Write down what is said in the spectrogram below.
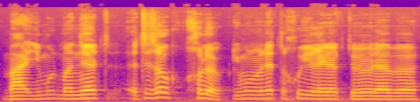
Maar je moet maar net... Het is ook geluk. Je moet maar net een goede redacteur hebben.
